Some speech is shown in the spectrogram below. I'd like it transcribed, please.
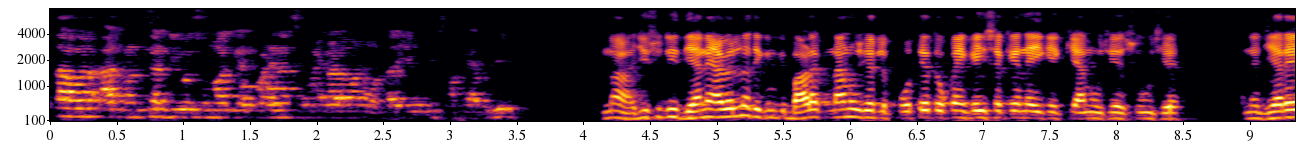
સત્તાવાર આ ત્રણ ચાર દિવસોમાં કે અઠવાડિયાના સમયગાળામાં નોંધાઈ એવું કંઈ સામે આવી ના હજી સુધી ધ્યાને આવેલ નથી કેમ કે બાળક નાનું છે એટલે પોતે તો કંઈ કહી શકે નહીં કે ક્યાંનું છે શું છે. અને જ્યારે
